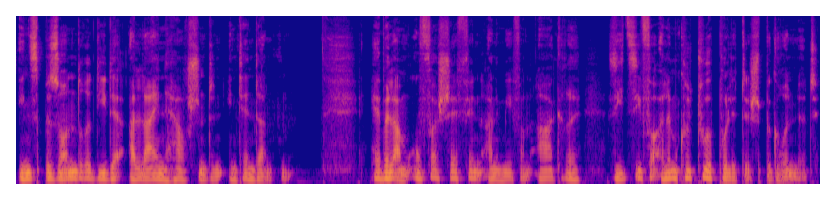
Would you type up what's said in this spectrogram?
insbesondere die der alleinherrschenden Intendanten. Hebbel am Ufer-Chefin Annemie von Agre sieht sie vor allem kulturpolitisch begründet.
